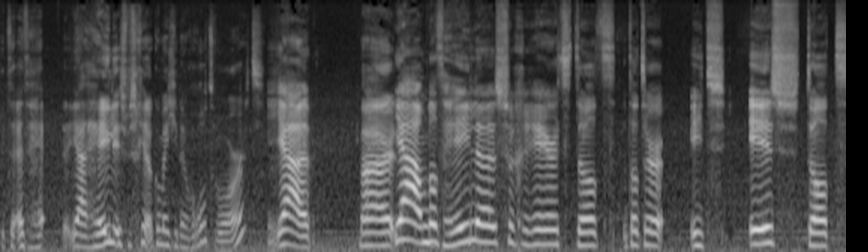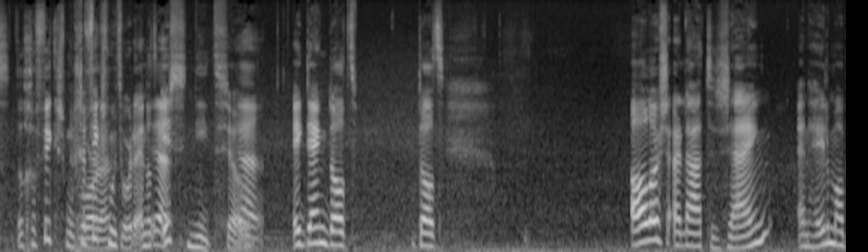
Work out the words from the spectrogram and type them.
Het, het, he- ja, hele is misschien ook een beetje een rotwoord. ja, Maar ja, omdat hele suggereert dat, dat er iets is dat dat gefixt moet gefixt worden. moet worden. En dat Ja. is niet zo. Ja, Ik denk dat, dat alles er laten zijn en helemaal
